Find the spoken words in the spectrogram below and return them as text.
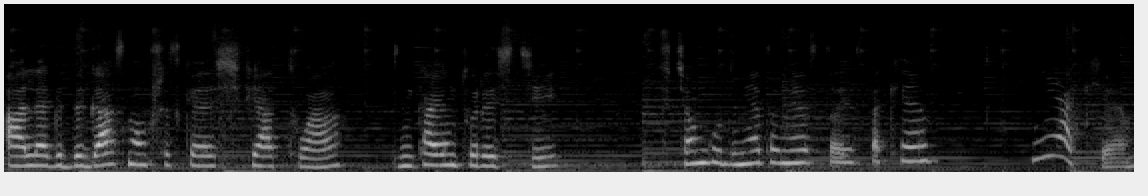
ale gdy gasną wszystkie światła, znikają turyści, w ciągu dnia to miasto jest takie nijakie.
